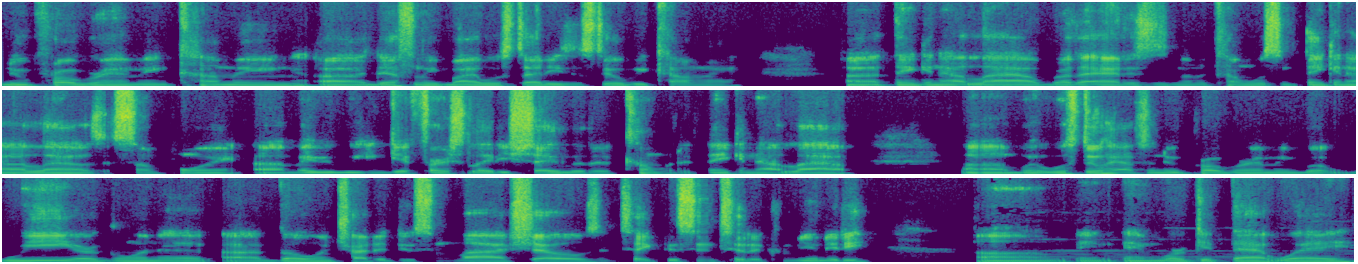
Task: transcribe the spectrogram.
new programming coming. Uh, definitely Bible studies will still be coming. Uh, thinking out loud, brother Addis is going to come with some thinking out louds at some point. Uh, maybe we can get First Lady Shayla to come with a thinking out loud. Um, but we'll still have some new programming. But we are going to uh, go and try to do some live shows and take this into the community um, and, and work it that way.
